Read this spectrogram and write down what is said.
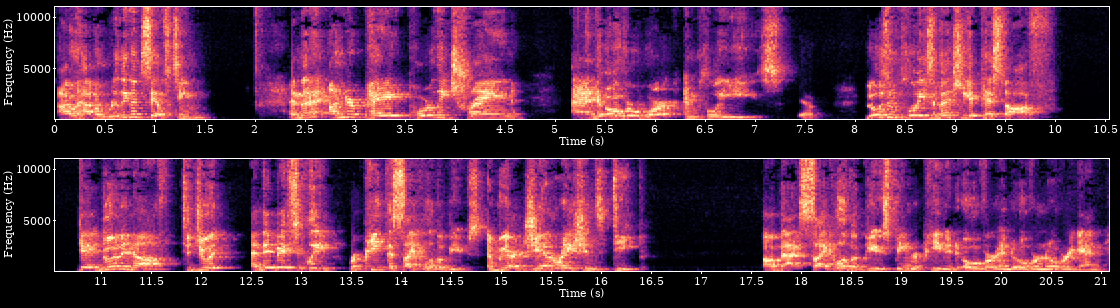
I would have a really good sales team, and then I underpay, poorly train, and overwork employees. Yeah. Those employees eventually get pissed off, get good enough to do it and they basically repeat the cycle of abuse. And we are generations deep of that cycle of abuse being repeated over and over and over again.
